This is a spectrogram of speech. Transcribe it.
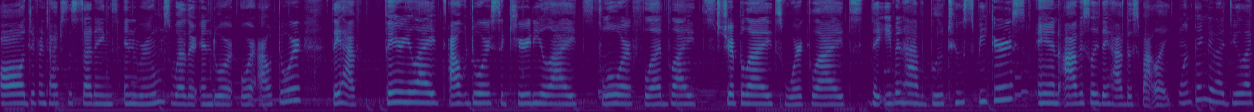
all different types of settings in rooms, whether indoor or outdoor. They have fairy lights, outdoor security lights, floor floodlights, strip lights, work lights. They even have Bluetooth speakers and obviously they have the spotlight. One thing that I do like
